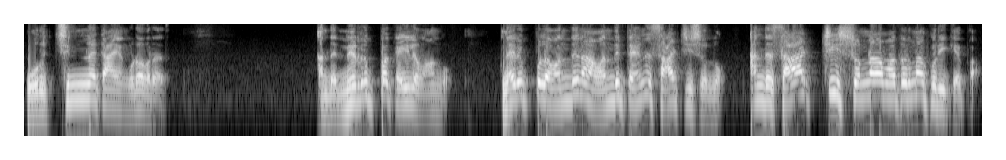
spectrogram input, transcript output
ஒரு சின்ன காயம் கூட வராது. அந்த நெருப்பை கையில் வாங்கும். நெருப்பில் வந்து நான் வந்துட்டேன்னு சாட்சி சொல்லும். அந்த சாட்சி சொன்னால் மாத்திரம்தான் குறி கேட்பான்.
